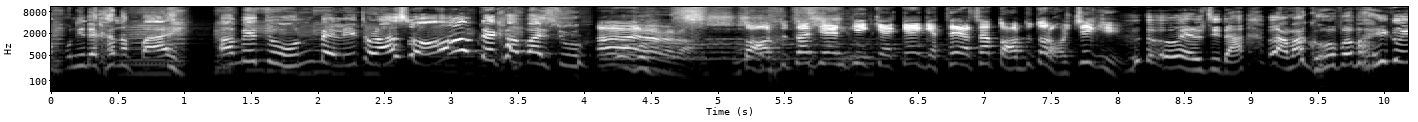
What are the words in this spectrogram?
আপুনি দেখা নাপায়। আমি জোন বেলি তৰা চব দেখা পাইছো। তহঁত দুটা যে এনকি কেকে গেথে আছা তহঁত দুটাৰ হৈছে কি? অ এল জি দা আমাৰ ঘৰৰ পৰা বাঢ়ি কৰি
